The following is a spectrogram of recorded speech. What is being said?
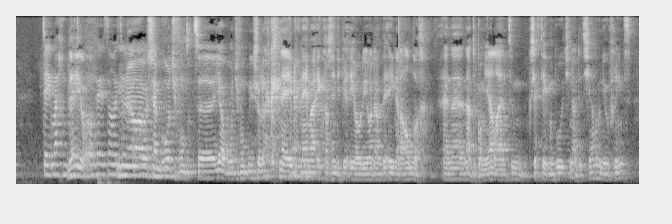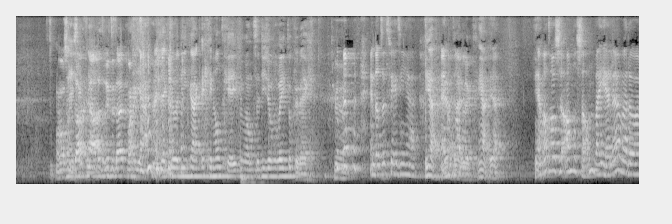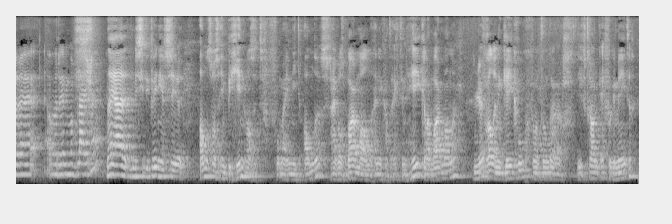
thema gebleken? Nee, joh. Of heeft nooit... eh, Nou, zijn broertje vond het, eh, jouw broertje vond het niet zo leuk. Nee, nee, maar ik was in die periode joh, nou, de een naar de ander. En eh, nou, toen kwam Jelle en toen ik zeg tegen mijn broertje, nou dit is Jelle, mijn nieuwe vriend. Maar was Hij een dag zegt, nou, nadat Ruud het uitmaakte. Ja, hij zegt, joh, die ga ik echt geen hand geven, want eh, die is over een week toch weer weg. En dat het 14 jaar. Ja, En- uiteindelijk. Ja, ja. ja. En wat was er anders dan bij Jelle, waardoor, eh waardoor je mag blijven? Nou ja, misschien- ik weet niet of ze anders was. In het begin was het voor mij niet anders. Hij was barman en ik had echt een hekel aan barmannen. Ja. Vooral in een gaykroeg, want dan, daar- die vertrouwde ik echt voor geen meter.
